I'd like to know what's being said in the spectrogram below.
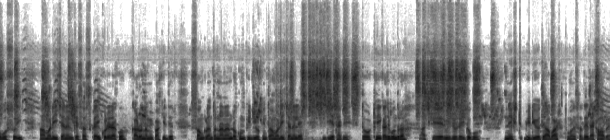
অবশ্যই আমার এই চ্যানেলকে সাবস্ক্রাইব করে রাখো, কারণ আমি পাখিদের সংক্রান্ত নানান রকম ভিডিও কিন্তু আমার এই চ্যানেলে দিয়ে থাকে। তো ঠিক আছে বন্ধুরা, আজকের ভিডিওটা এইটুকু। নেক্সট ভিডিওতে আবার তোমাদের সাথে দেখা হবে।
